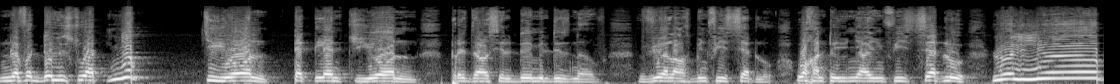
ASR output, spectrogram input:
na dellusiwaat ñépp ci yoon teg leen ci yoon présidentielle 2019 violence bi ñu fiy seetlu waxante yu ñaaw yu ñu fiy seetlu loolu yëpp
